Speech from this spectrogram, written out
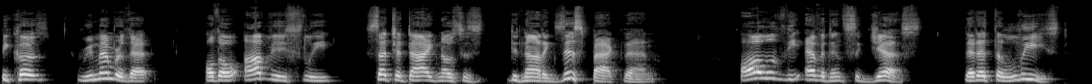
Because remember that although obviously such a diagnosis did not exist back then, all of the evidence suggests that at the least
